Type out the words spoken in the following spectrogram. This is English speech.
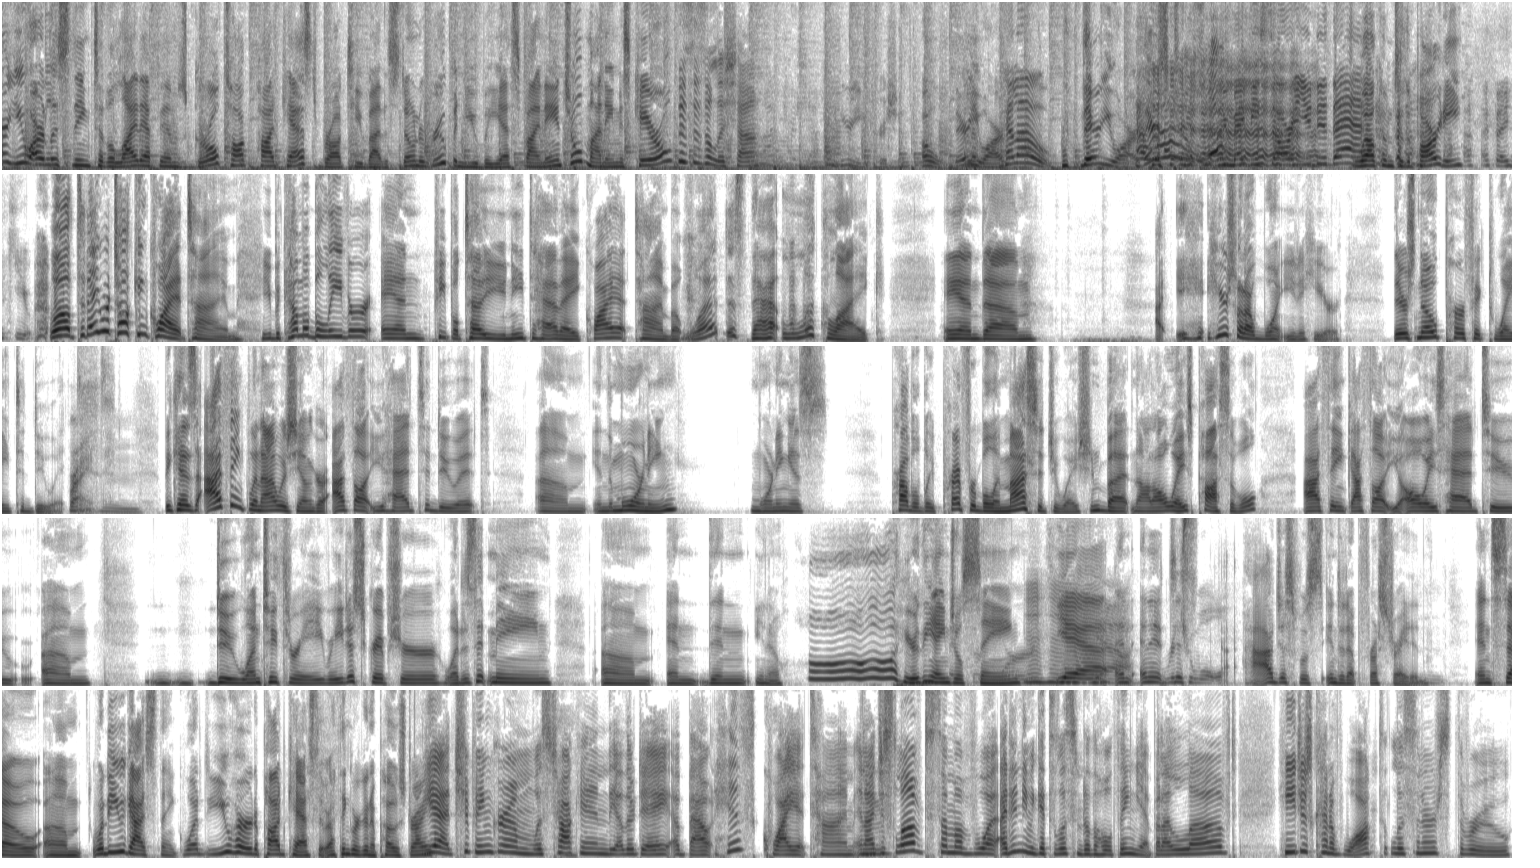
there. You are listening to the Light FM's Girl Talk podcast brought to you by the Stoner Group and UBS Financial. My name is Carol. This is Alicia. I hear you, Tricia. Oh, there you are. Hello. There you are. There's you may be sorry you did that. Welcome to the party. Thank you. Well, today we're talking quiet time. You become a believer, and people tell you you need to have a quiet time, but what does that look like? And um, I, here's what I want you to hear there's no perfect way to do it. Right. Because I think when I was younger, I thought you had to do it um, in the morning. Morning is probably preferable in my situation, but not always possible. I think I thought you always had to um, do one, two, three, read a scripture. What does it mean? Um, and then, you know, oh, hear the mm-hmm. angels sing. Mm-hmm. Yeah, Yeah. and and it Ritual. just I just was ended up frustrated. Mm. And so, um, what do you guys think? What you heard a podcast that I think we're going to post, right? Yeah, Chip Ingram was talking the other day about his quiet time, and I mm-hmm. just loved some of what I didn't even get to listen to the whole thing yet, but I loved he just kind of walked listeners through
